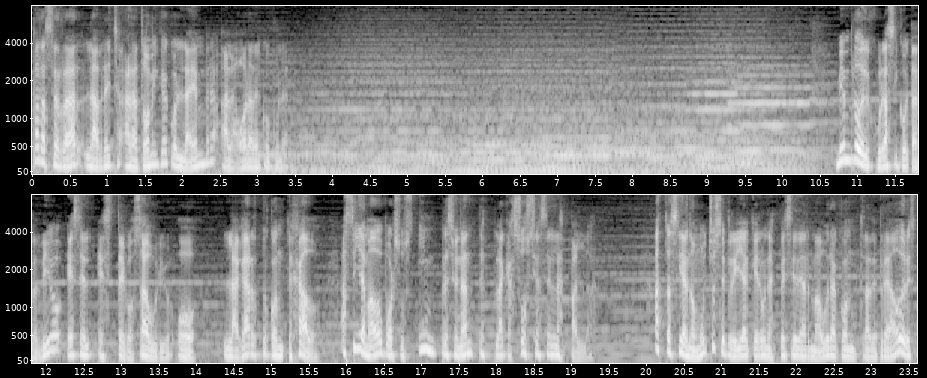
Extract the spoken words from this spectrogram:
para cerrar la brecha anatómica con la hembra a la hora de copular. Miembro del Jurásico tardío es el estegosaurio o lagarto con tejado, así llamado por sus impresionantes placas óseas en la espalda. Hasta hacía no mucho se creía que era una especie de armadura contra depredadores,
